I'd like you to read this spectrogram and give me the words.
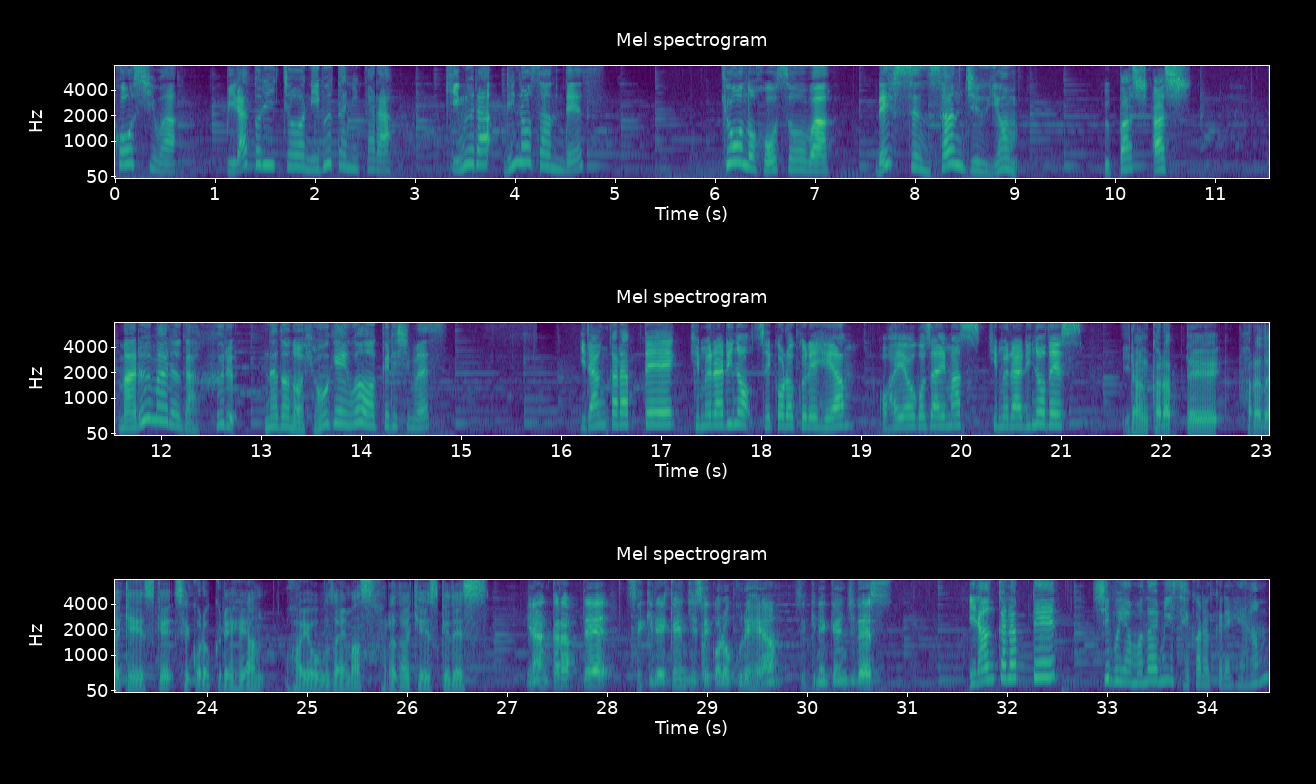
講師はビラトリ町二部谷から木村里乃さんです。今日の放送はレッスン34ウパシアシ〇〇が降るなどの表現をお送りします。イランカラプテ木村里乃セコロクレヘヤン。おはようございます。木村里乃です。イランカラプテ原田圭介セコロクレヘアン。おはようございます。原田圭介ですイランカラプテ関根健二セコロクレヘアン。関根健二です。イランカラプテ渋谷もなみセコロクレヘアン。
